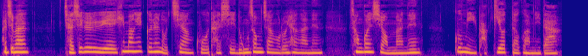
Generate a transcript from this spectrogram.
하지만 자식을 위해 희망의 끈을 놓지 않고 다시 농성장으로 향하는 성권 씨 엄마는 꿈이 바뀌었다고 합니다.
